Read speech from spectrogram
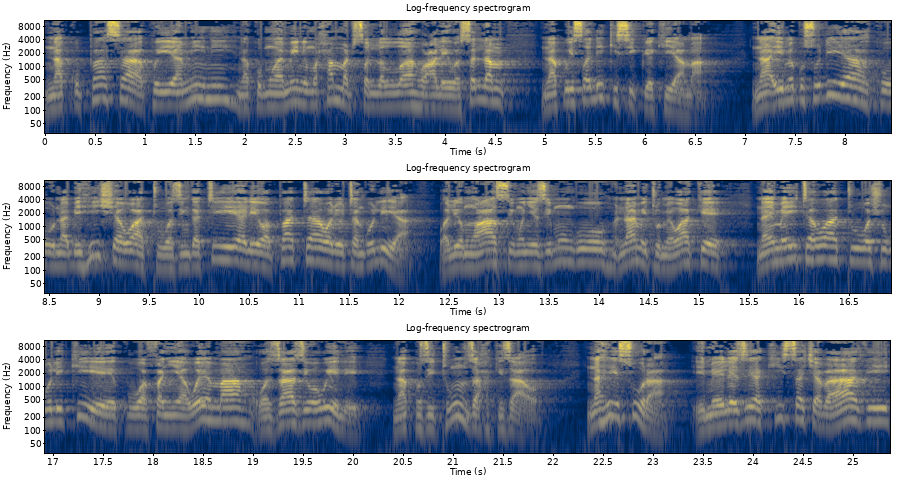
na kupasa kuiamini na kumwamini Muhammad sallallahu alaihi wasallam na kuisadiki siku ya kiyama. Na imekusudia kunabihisha watu wazingatie aliyowapata waliotangulia, waliomuasi Mwenyezi Mungu na mitume wake na imeita watu washughulikie kuwafanyia wema wazazi wawili na kuzitunza haki zao. Na hii sura imeelezea kisa cha baadhi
